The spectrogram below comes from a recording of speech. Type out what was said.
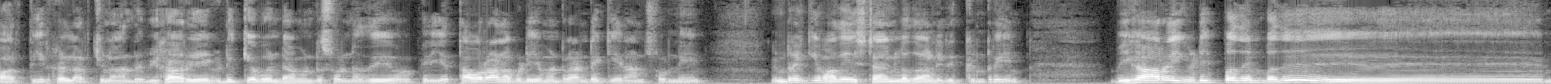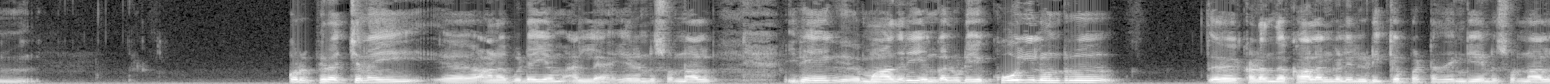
பார்த்தீர்கள். அர்ச்சுனா அந்த விகாரையை இடிக்க வேண்டாம் என்று சொன்னது ஒரு பெரிய தவறான விடயம் என்று அன்றைக்கே நான் சொன்னேன். இன்றைக்கும் அதே ஸ்டாண்டில் தான் இருக்கின்றேன். விகாரை இடிப்பது என்பது ஒரு பிரச்சனை ஆன விடயம் அல்ல. ஏனென்று சொன்னால் இதே மாதிரி எங்களுடைய கோயில் ஒன்று கடந்த காலங்களில் இடிக்கப்பட்டது. எங்கே என்று சொன்னால்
